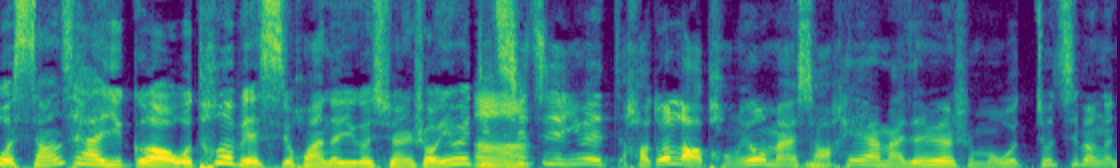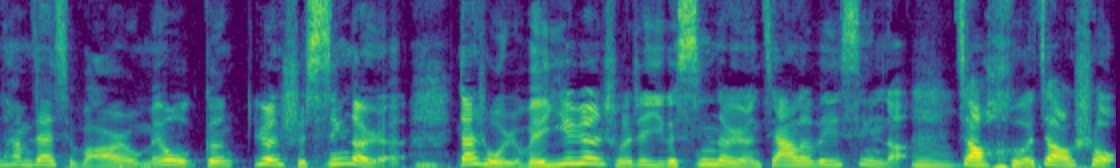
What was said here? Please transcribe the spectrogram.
我想起来一个我特别喜欢的一个选手，因为第七嗯季，因为好多老朋友嘛，小嗯黑啊、马建岳什么，我就基本跟他们在一起玩儿，我没有跟认识新的人，嗯但是我唯一认识了这一个新的人，加了微信的，嗯叫何教授，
